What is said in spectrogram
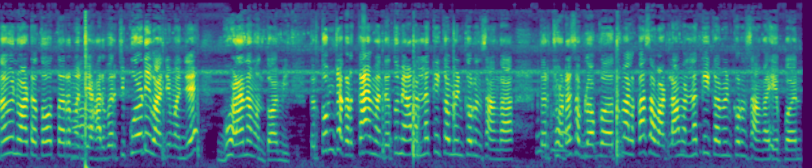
नवीन वाटतो. तर म्हणजे हरभरची कोरडी भाजी म्हणजे घोळाना म्हणतो आम्ही. तर तुमच्याकडे काय म्हणते? तुम्ही आम्हाला नक्की कमेंट करून सांगा. तर छोटासा ब्लॉग तुम्हाला कसा वाटला? आम्हाला नक्की कमेंट करून सांगा हे पण.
